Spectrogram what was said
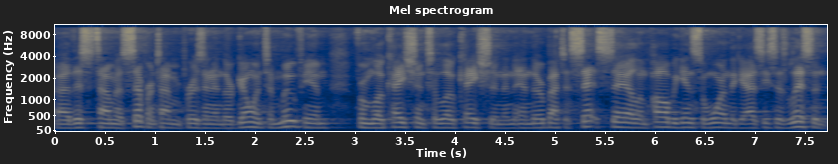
uh, this time a separate time in prison, and they're going to move him from location to location, and, and they're about to set sail. And Paul begins to warn the guys. He says, "Listen."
